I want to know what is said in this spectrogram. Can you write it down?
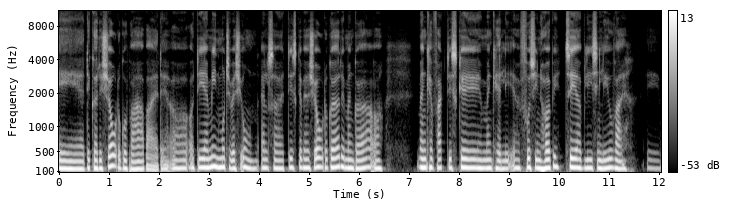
Øh, det gør det sjovt at gå på arbejde, og, og det er min motivation. Altså, at det skal være sjovt at gøre det, man gør, og man kan faktisk øh, man kan få sin hobby til at blive sin levevej. Øh,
